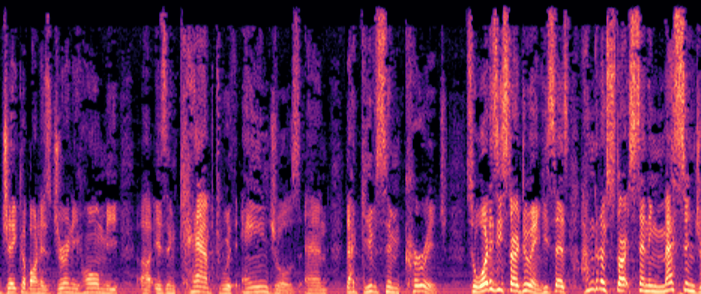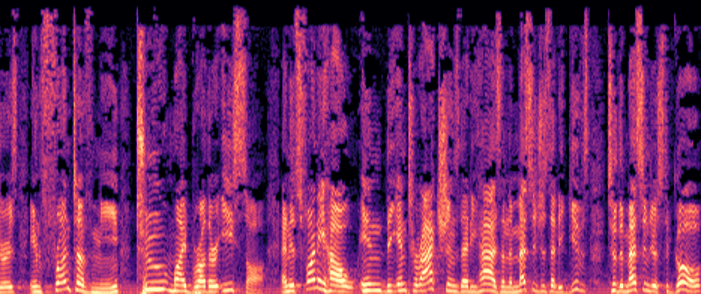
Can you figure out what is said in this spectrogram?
Jacob, on his journey home, he uh, is encamped with angels, and that gives him courage. So, what does he start doing? He says, I'm going to start sending messengers in front of me to my brother Esau. And it's funny how, in the interactions that he has and the messages that he gives to the messengers to go,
